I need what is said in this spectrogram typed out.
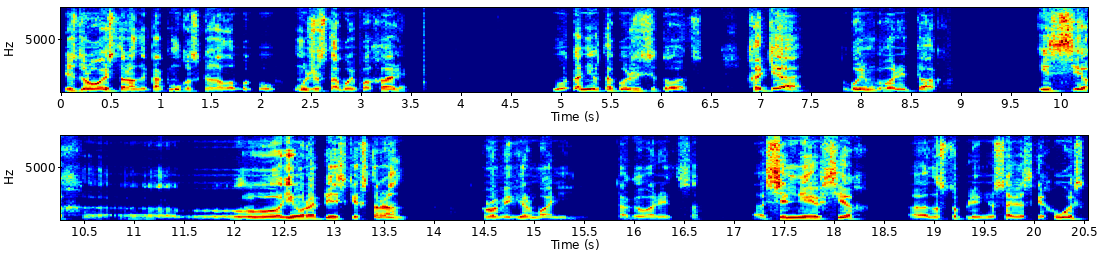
И с другой стороны, как муха сказала быку, мы же с тобой пахали. Вот они в такой же ситуации. Хотя, будем говорить так, из всех э, европейских стран, кроме Германии, так говорится, сильнее всех э, наступлению советских войск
